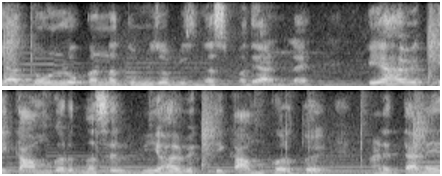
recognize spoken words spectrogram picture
या दोन लोकांना तुम्ही जो बिझनेसमध्ये आणलाय ए हा व्यक्ती काम करत नसेल बी हा व्यक्ती काम करतोय आणि त्याने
